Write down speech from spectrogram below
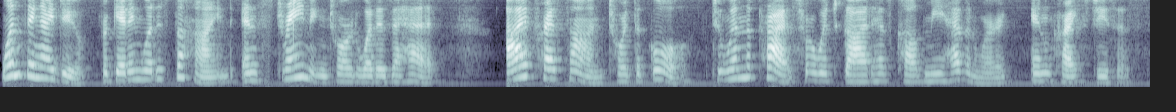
One thing I do, forgetting what is behind and straining toward what is ahead, I press on toward the goal to win the prize for which God has called me heavenward in Christ Jesus.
